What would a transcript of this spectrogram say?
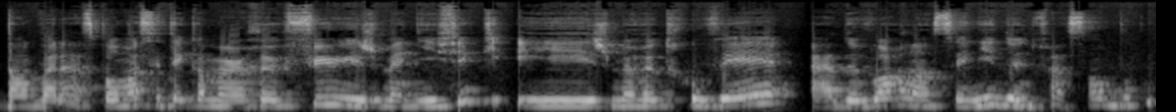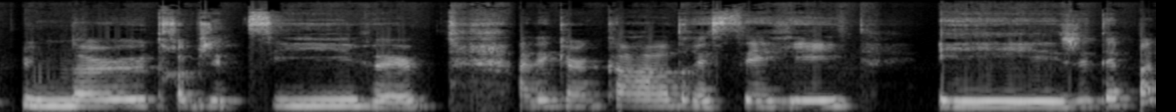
Donc voilà, pour moi, c'était comme un refuge magnifique et je me retrouvais à devoir l'enseigner d'une façon beaucoup plus neutre, objective, euh, avec un cadre serré et j'étais pas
